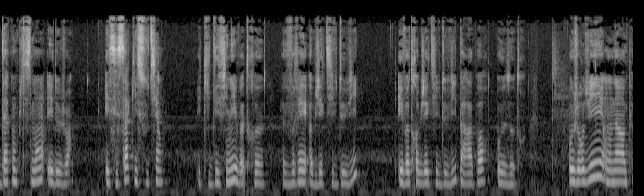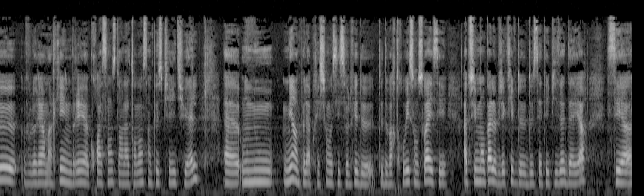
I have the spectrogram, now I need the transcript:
d'accomplissement et de joie. Et c'est ça qui soutient et qui définit votre vrai objectif de vie et votre objectif de vie par rapport aux autres. Aujourd'hui, on a un peu, vous l'aurez remarqué, une vraie croissance dans la tendance un peu spirituelle. Euh, on nous met un peu la pression aussi sur le fait de, devoir trouver son soi et c'est absolument pas l'objectif de, de, cet épisode d'ailleurs. C'est euh,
